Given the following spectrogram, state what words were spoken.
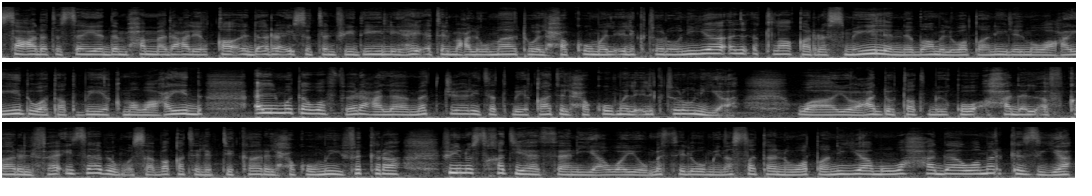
سعادة السيد محمد علي القائد الرئيس التنفيذي لهيئة المعلومات والحكومة الإلكترونية الإطلاق الرسمي للنظام الوطني للمواعيد وتطبيق مواعيد المتوفر على متجر تطبيقات الحكومة الإلكترونية. ويعد التطبيق أحد الأفكار الفائزة بمسابقة الابتكار الحكومي فكرة في نسختها الثانية ويمثل منصة وطنية موحدة ومركزية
